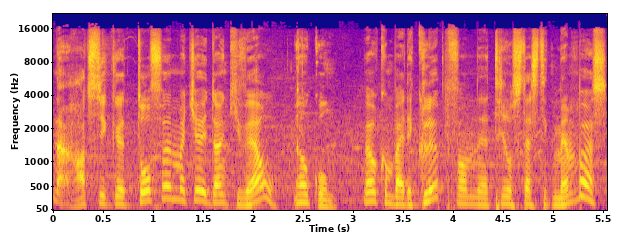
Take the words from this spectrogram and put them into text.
Nou, hartstikke tof, Mathieu. Dankjewel. Welkom. Welkom bij de club van eh Trailstastic Members.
